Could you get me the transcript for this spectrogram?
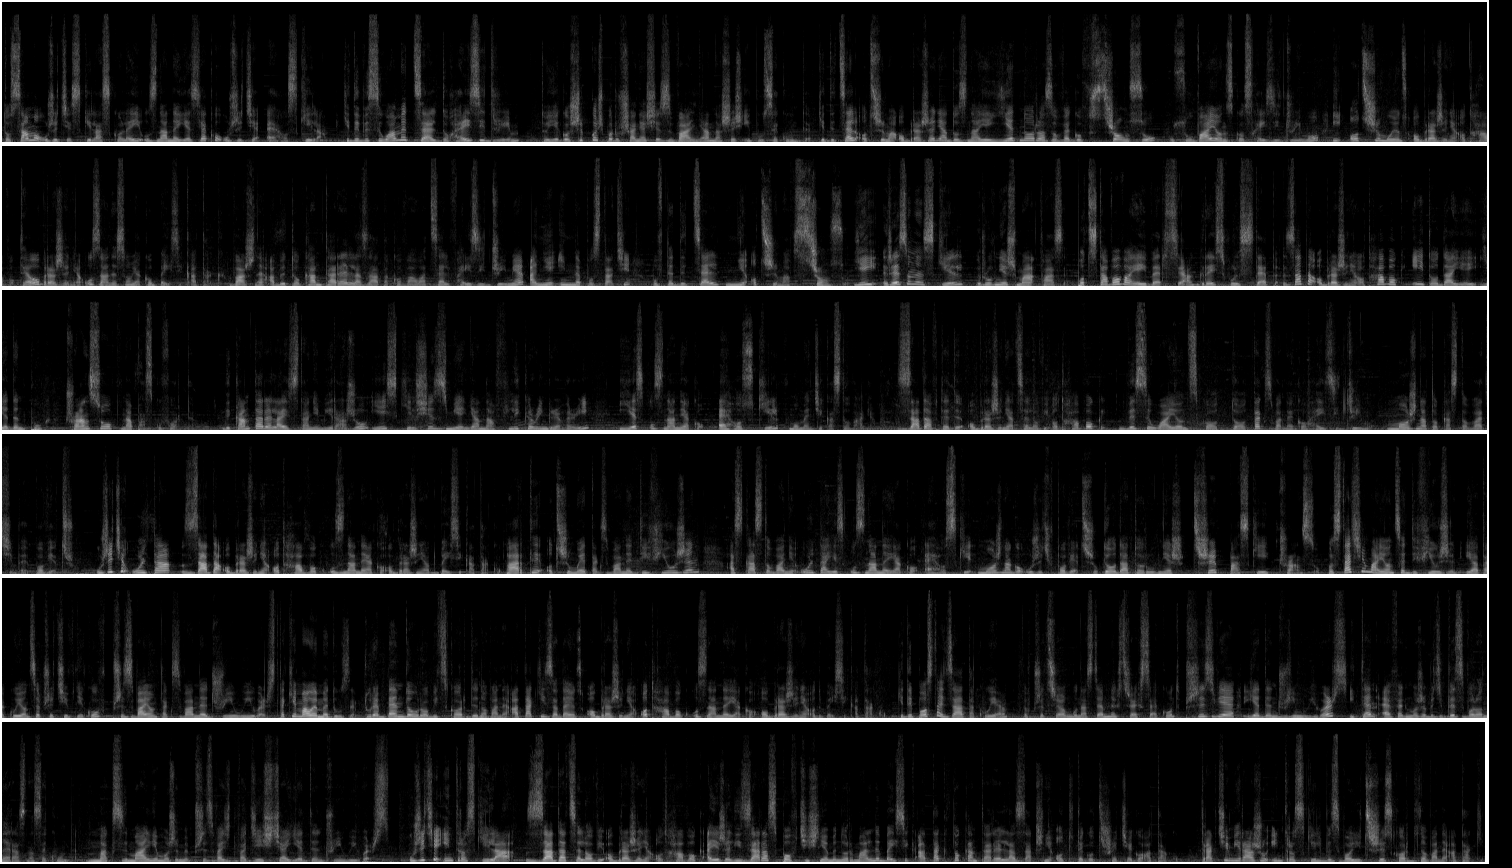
To samo użycie skilla z kolei uznane jest jako użycie Echo Skilla. Kiedy wysyłamy cel do Hazy Dream, to jego szybkość poruszania się zwalnia na 6,5 sekundy. Kiedy cel otrzyma obrażenia, doznaje jednorazowego wstrząsu, usuwając go z Hazy Dreamu i otrzymując obrażenia od Havoc. Te obrażenia uznane są jako Basic Attack. Ważne, aby to Cantarella zaatakowała cel w Hazy Dreamie, a nie inne postaci, bo wtedy cel nie otrzyma wstrząsu. Jej Resonance Skill również ma fazę. Podstawowa jej wersja, Graceful Step, zada obrażenia od Havoc i doda jej jeden punkt transu na pasku Forte. Gdy Cantarella jest w stanie mirażu, jej skill się zmienia na Flickering Reverie i jest uznany jako Echo Skill w momencie kastowania. Zada wtedy obrażenia celowi od Havoc, wysyłając go do tak zwanego Hazy Dreamu. Można to kastować w powietrzu. Użycie ulta zada obrażenia od Havoc uznane jako obrażenia od Basic Ataku. Party otrzymuje tak zwane Diffusion, a skastowanie ulta jest uznane jako Echo Skill. Można go użyć w powietrzu. Doda to również trzy paski transu. Postaci mające Diffusion i atakujące przeciwników przyzwają tak zwane Dreamweavers, takie małe meduzy, które będą robić skoordynowane ataki, zadając obrażenia od Havoc uznane jako obrażenia od Basic Ataku. Kiedy postać zaatakuje, w przeciągu następnych 3 sekund przyzwie jeden Dreamweavers i ten efekt może być wyzwolony raz na sekundę. Maksymalnie możemy przyzwać 21 Dreamweavers. Użycie intro skilla zada celowi obrażenia od Havoc, a jeżeli zaraz po wciśniemy normalny basic attack, to Cantarella zacznie od tego trzeciego ataku. W trakcie mirażu intro skill wyzwoli trzy skoordynowane ataki.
